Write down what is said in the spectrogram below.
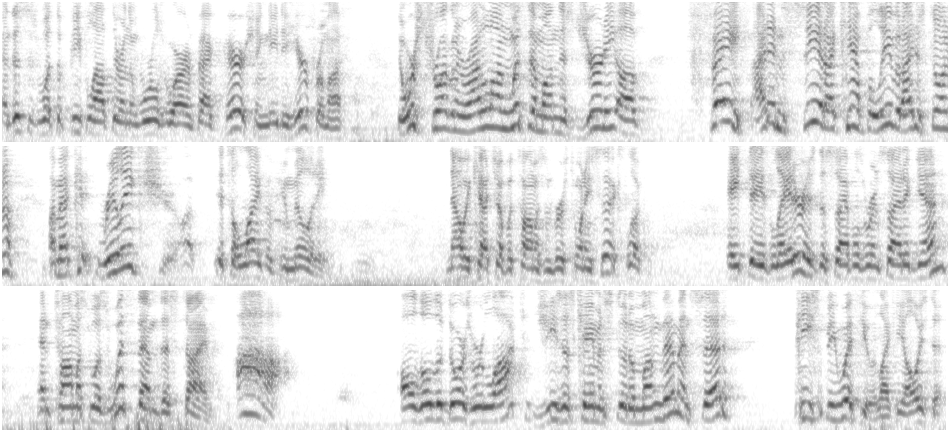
And this is what the people out there in the world who are in fact perishing need to hear from us. That we're struggling right along with them on this journey of faith. I didn't see it. I can't believe it. I just don't know. I mean, I really? Sure. It's a life of humility. Now we catch up with Thomas in verse 26. Look, eight days later, his disciples were inside again, and Thomas was with them this time. Ah! Although the doors were locked, Jesus came and stood among them and said, Peace be with you, like he always did.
